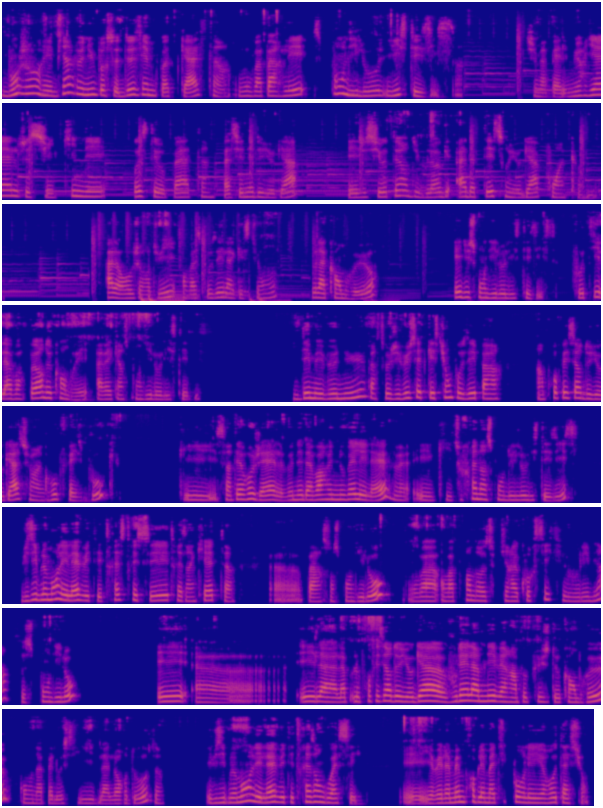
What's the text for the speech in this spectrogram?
Bonjour et bienvenue pour ce deuxième podcast où on va parler spondylolisthésis. Je m'appelle Muriel, je suis kiné, ostéopathe, passionnée de yoga et je suis auteur du blog adaptersonyoga.com. Alors aujourd'hui, on va se poser la question de la cambrure et du spondylolisthésis. Faut-il avoir peur de cambrer avec un spondylolisthésis L'idée m'est venue parce que j'ai vu cette question posée par un professeur de yoga sur un groupe Facebook qui s'interrogeait. Elle venait d'avoir une nouvelle élève et qui souffrait d'un spondylolisthésis. Visiblement, l'élève était très stressée, très inquiète euh, par son spondylo. On va, on va prendre ce petit raccourci, si vous voulez bien, ce spondylo. Et, euh, et le professeur de yoga voulait l'amener vers un peu plus de cambrure, qu'on appelle aussi de la lordose. Et visiblement, l'élève était très angoissée. Il y avait la même problématique pour les rotations.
